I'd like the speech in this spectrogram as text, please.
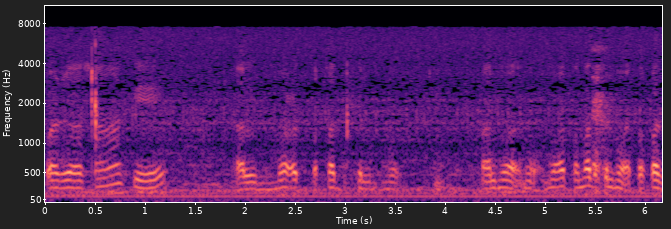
پڑھ رہا تھا کہ المعتقد فی المعتمد فی المعتقد۔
